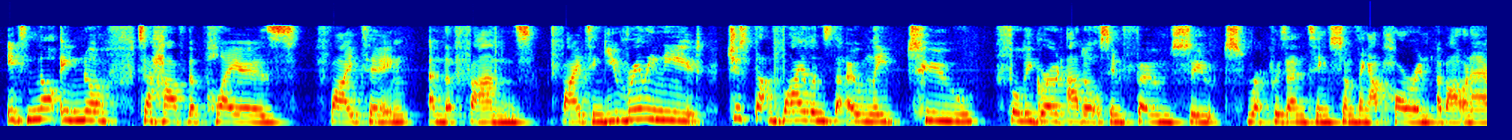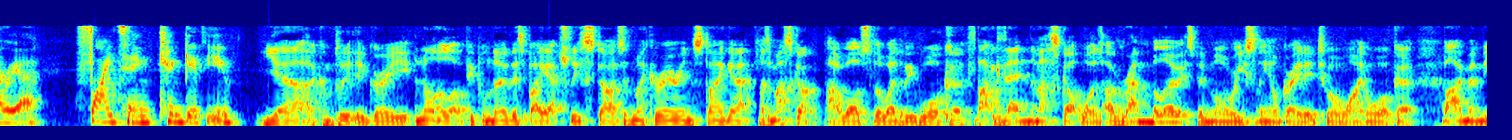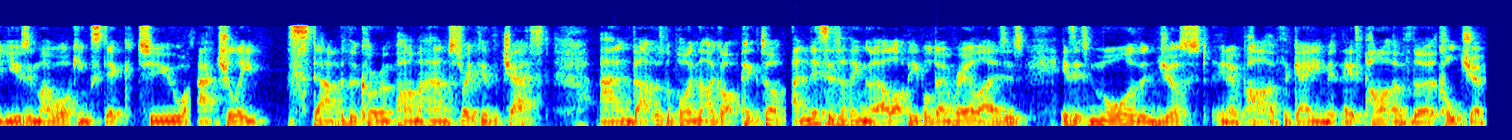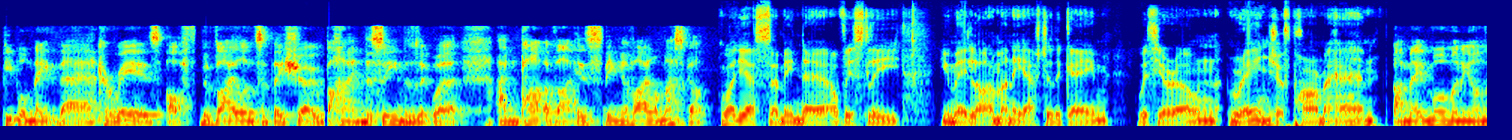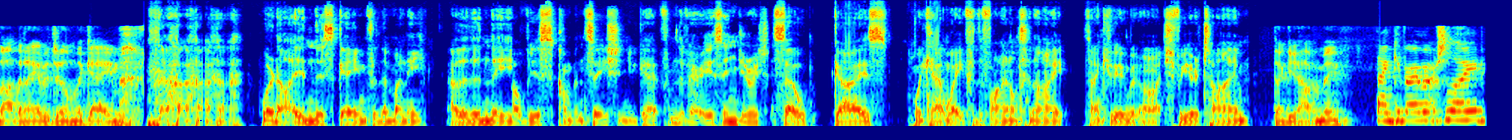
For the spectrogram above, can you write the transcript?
it's not enough to have the players fighting and the fans fighting. You really need just that violence that only two fully grown adults in foam suits representing something abhorrent about an area fighting can give you. Yeah, I completely agree. Not a lot of people know this, but I actually started my career in Steigaert as a mascot. I was the Wetherby Walker. Back then, the mascot was a Rambler. It's been more recently upgraded to a White Walker. But I remember using my walking stick to actually stab the current Parma Ham straight through the chest. And that was the point that I got picked up. And this is the thing that a lot of people don't realize is is it's more than just, you know, part of the game. It's part of the culture. People make their careers off the violence that they show behind the scenes, as it were. And part of that is being a violent mascot. Well, yes. I mean, uh, obviously, you made a lot of money after the game with your own range of Parma ham. I made more money on that than I ever did on the game. We're not in this game for the money, other than the obvious compensation you get from the various injuries. So, guys, we can't wait for the final tonight. Thank you very much for your time. Thank you for having me. Thank you very much, Lloyd.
